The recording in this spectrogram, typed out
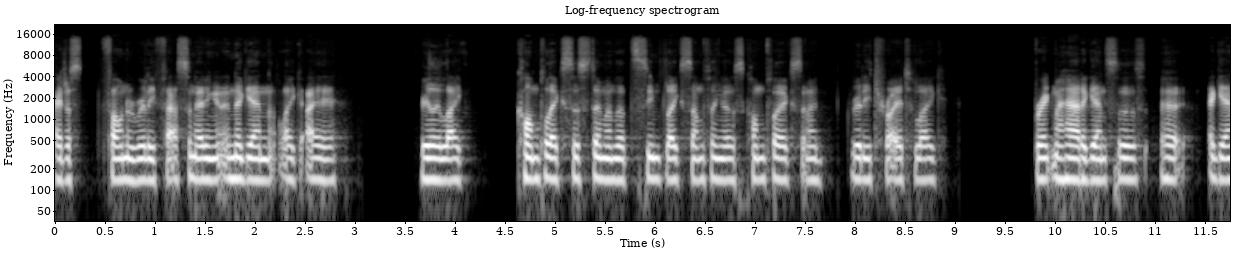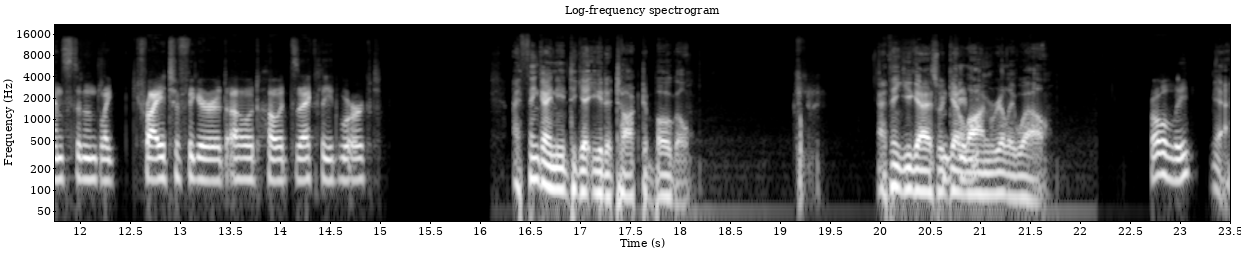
I just found it really fascinating. And again, like I really like complex system, and that seemed like something that was complex, and I really tried to like break my head against this, uh, against it, and like try to figure it out how exactly it worked. I think I need to get you to talk to Bogle. I think you guys would get along really well. Probably. Yeah,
